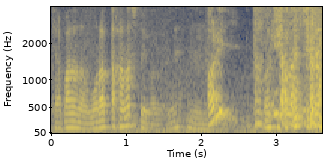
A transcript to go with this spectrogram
じゃあバナナをもらった話ということでね。うん。あれ？助けた話じゃない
